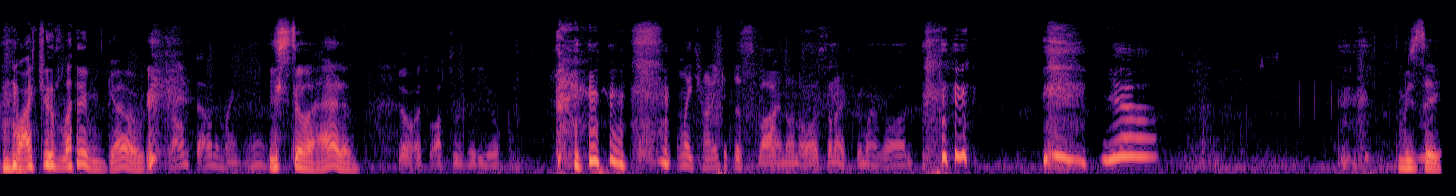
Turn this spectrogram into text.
Why'd you let him go? He Jumped out of my hand. You still had him. Yo, let's watch the video. I'm like trying to get the spot, and then all of a sudden I threw my rod. Yeah. Let me see.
